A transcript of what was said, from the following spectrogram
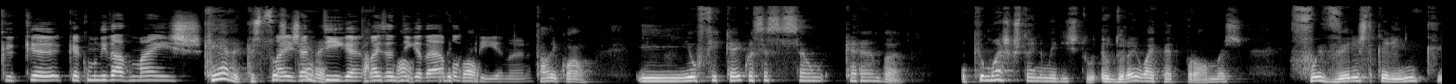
que, que, que a comunidade mais, Quer, que as pessoas mais querem. antiga, Tal mais antiga da Apple queria, não era? Tal e qual. E eu fiquei com a sensação, caramba, o que eu mais gostei no meio disto tudo, eu adorei o iPad Pro, mas foi ver este carinho que,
